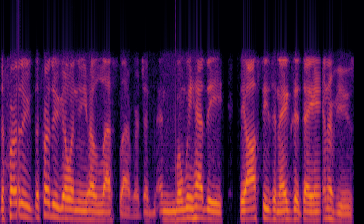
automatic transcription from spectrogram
the further the further you go in, you have less leverage. And, and when we had the the off season exit day interviews,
